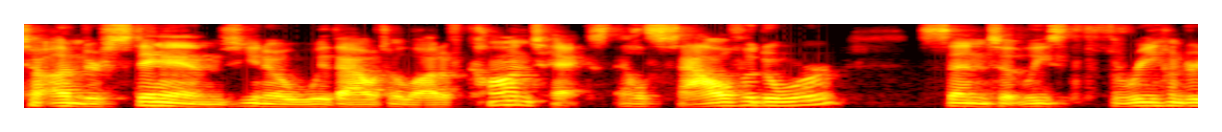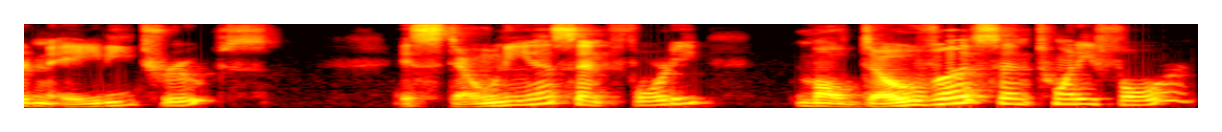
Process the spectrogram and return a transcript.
to understand, you know, without a lot of context. El Salvador sent at least 380 troops. Estonia sent 40. Moldova sent 24.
